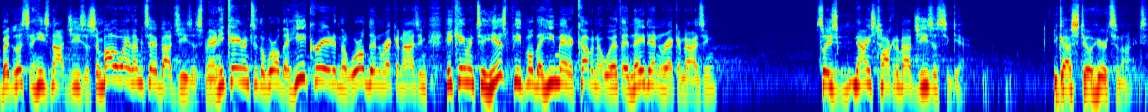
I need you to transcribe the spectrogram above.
but listen, he's not Jesus. And by the way, let me tell you about Jesus, man. He came into the world that he created and the world didn't recognize him. He came into his people that he made a covenant with and they didn't recognize him. So he's, now he's talking about Jesus again. You guys still here tonight.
